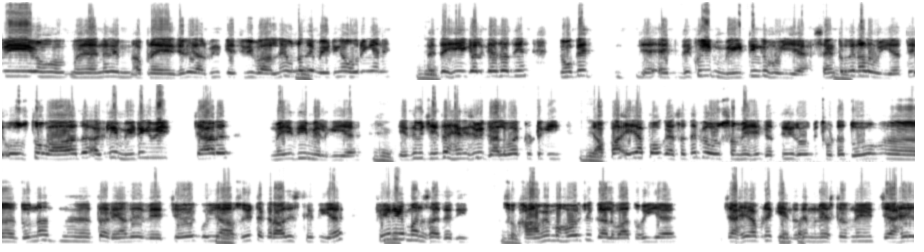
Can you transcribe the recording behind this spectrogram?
ਵੀ ਇਹਨਾਂ ਦੇ ਆਪਣੇ ਜਿਹੜੇ ਅਰਵਿੰਦ ਕੇਜਰੀਵਾਲ ਨੇ ਉਹਨਾਂ। ਦੇ ਮੀਟਿੰਗਾਂ ਹੋ ਰਹੀਆਂ ਨੇ। ਤਾਂ ਇਹੀ ਗੱਲ ਕਹਿ ਸਕਦੇ ਹਾਂ ਕਿਉਂਕਿ ਦੇਖੋ ਜੀ ਮੀਟਿੰਗ ਹੋਈ ਹੈ ਸੈਂਟਰ ਦੇ ਨਾਲ ਹੋਈ ਹੈ ਤੇ ਉਸ ਤੋਂ ਬਾਅਦ ਅਗਲੀ ਮੀਟਿੰਗ ਵੀ 4 ਮਈ ਦੀ ਮਿਲ ਗਈ ਹੈ ਇਹਦੇ ਵਿੱਚ ਇਹ ਤਾਂ ਹੈ ਨਹੀਂ ਸੀ ਵੀ ਗੱਲਬਾਤ ਟੁੱਟ। ਗਈ ਆਪਾਂ ਇਹ ਆਪਾਂ ਉਹ ਕਹਿ ਸਕਦੇ ਵੀ ਉਸ ਸਮੇਂ ਇਹ ਗਤੀ ਵਿਰੋਧ ਵੀ ਤੁਹਾਡਾ ਦੋ ਦੋਨਾਂ ਧੜਿਆਂ ਦੇ ਵਿੱਚ ਕੋਈ। ਆਪਸ ਟਕਰਾਅ ਦੀ ਸਥਿਤੀ ਹੈ ਫਿਰ। ਇਹ ਮੰਨ ਸਕਦੇ ਦੀ। ਸੁਖਾਵੇਂ ਮਾਹੌਲ 'ਚ ਗੱਲਬਾਤ ਹੋਈ ਹੈ ਚਾਹੇ ਆਪਣੇ ਕੇਂਦਰ ਦੇ। ਮਿਨਿਸਟਰ ਨੇ ਚਾਹੇ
